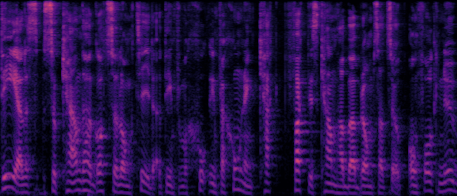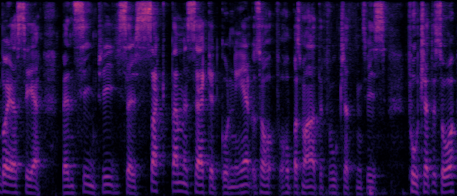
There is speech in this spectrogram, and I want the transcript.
dels så kan det ha gått så lång tid att inflationen ka, faktiskt kan ha börjat bromsats upp. Om folk nu börjar se bensinpriser sakta men säkert gå ner och så hoppas man att det fortsättningsvis fortsätter så,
